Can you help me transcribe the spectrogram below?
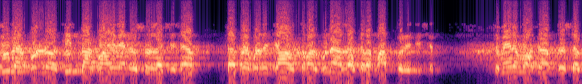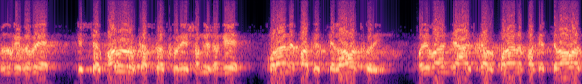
দুইবার পড়ল, তিনবার পড়াইলেন রসুল্লাহ শেষাম তারপরে বললেন, যাও, তোমার গুণা আল্লাহ তারা মাফ করে দিয়েছেন। মেয়েরা মহতারাম দোষটা বুঝুক এভাবে ইস্তেফারের কাজ করি, সঙ্গে সঙ্গে কোরআনে পাকের তেলাওয়াত করি। উনি বলেন যে আজকাল কোরআনে পাকের তেলাওয়াত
